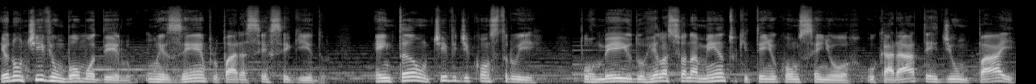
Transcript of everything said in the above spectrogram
Eu não tive um bom modelo, um exemplo para ser seguido. Então tive de construir, por meio do relacionamento que tenho com o Senhor, o caráter de um pai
